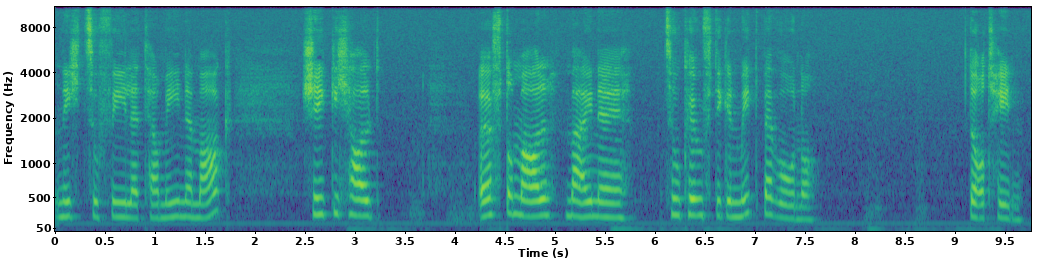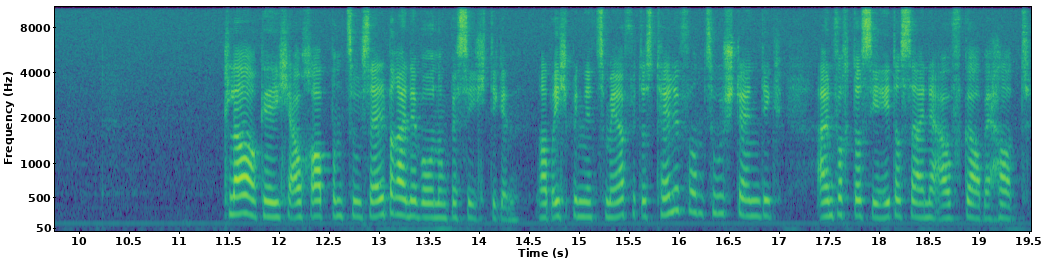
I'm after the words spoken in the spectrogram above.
nicht zu viele Termine mag, schicke ich halt öfter mal meine zukünftigen Mitbewohner dorthin. Klar gehe ich auch ab und zu selber eine Wohnung besichtigen, aber ich bin jetzt mehr für das Telefon zuständig, einfach dass jeder seine Aufgabe hat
